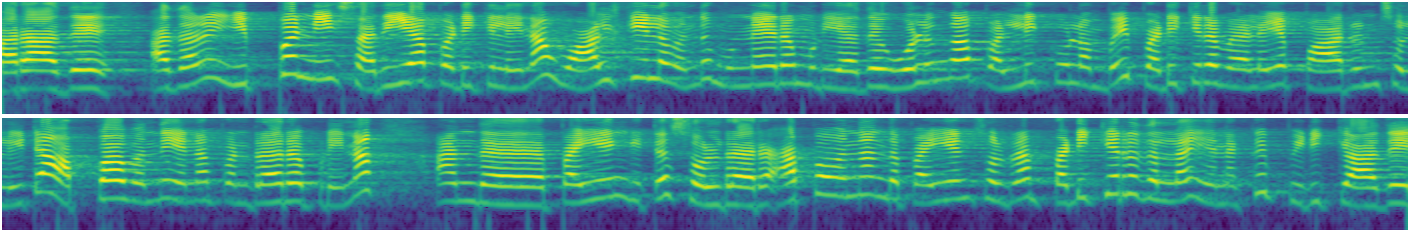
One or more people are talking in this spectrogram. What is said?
வராது. அதனால் இப்போ நீ சரியாக படிக்கலைன்னா வாழ்க்கையில் வந்து முன்னேற முடியாது. ஒழுங்காக பள்ளிக்கூடம் போய் படிக்கிற வேலையை பாருன்னு சொல்லிட்டு அப்பா வந்து என்ன பண்ணுறாரு அப்படின்னா அந்த பையன்கிட்ட சொல்கிறாரு அப்போ வந்து அந்த பையன் சொல்கிறான் படிக்கிறதெல்லாம் எனக்கு பிடிக்காது.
